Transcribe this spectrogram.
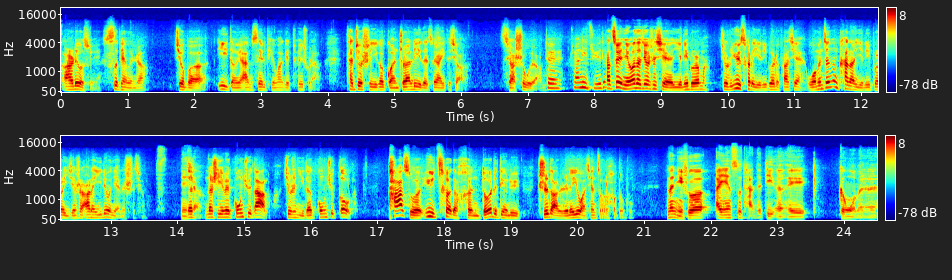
二十六岁，四篇文章。就把 E 等于 mc 的平方给推出来了，它就是一个管专利的这样一个小小事务员嘛。对，专利局的。他最牛的就是写引力波嘛，就是预测了引力波的发现。我们真正看到引力波已经是二零一六年的事情了。那那是因为工具大了嘛，就是你的工具够了。他所预测的很多的定律，指导人类又往前走了好多步。那你说爱因斯坦的 DNA？跟我们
